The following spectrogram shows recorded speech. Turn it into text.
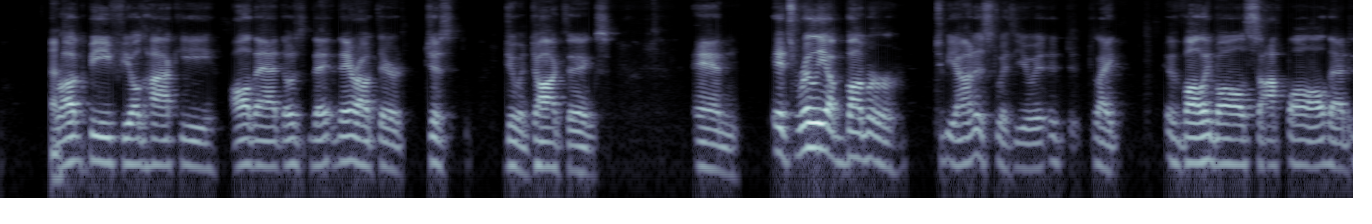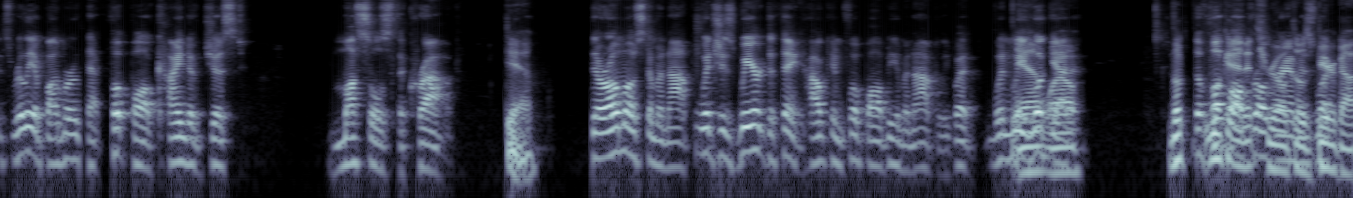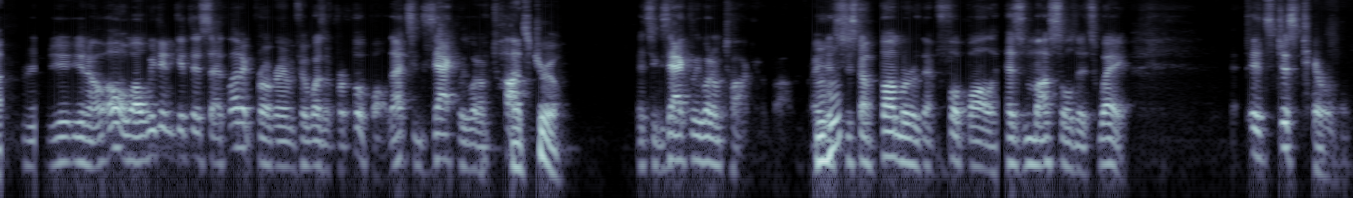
Yeah. rugby, field hockey, all that, those they, they're out there just doing dog things. And it's really a bummer, to be honest with you. It, it- like volleyball, softball, that It's really a bummer that football kind of just muscles the crowd. Yeah. They're almost a monopoly, which is weird to think. How can football be a monopoly? But when we Yeah, look well, at it, Look, The look at football it program those is what- beer goggles. you, you know, oh well, we didn't get this athletic program if it wasn't for football. That's exactly what I'm talking. That's true. That's exactly what I'm talking about. Right? Mm-hmm. It's just a bummer that football has muscled its way. It's just terrible.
